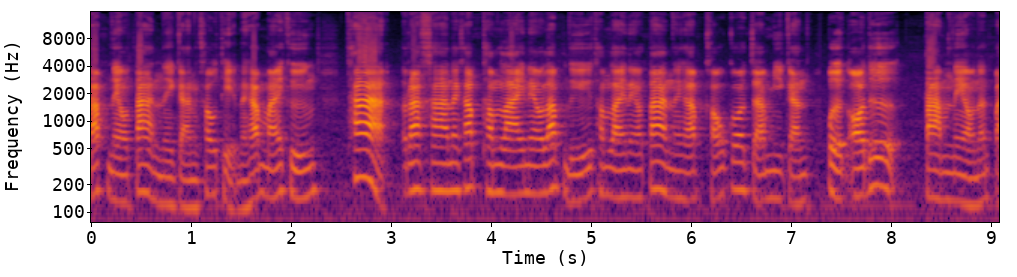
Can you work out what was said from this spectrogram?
รับแนวต้านในการเข้าเทรดนะครับ หมายถึงถ้าราคานะครับทำลายแนวรับหรือทำลายแนวต้านนะครับเขาก็จะมีการเปิดออเดอร์ตามแนวนั้นไป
